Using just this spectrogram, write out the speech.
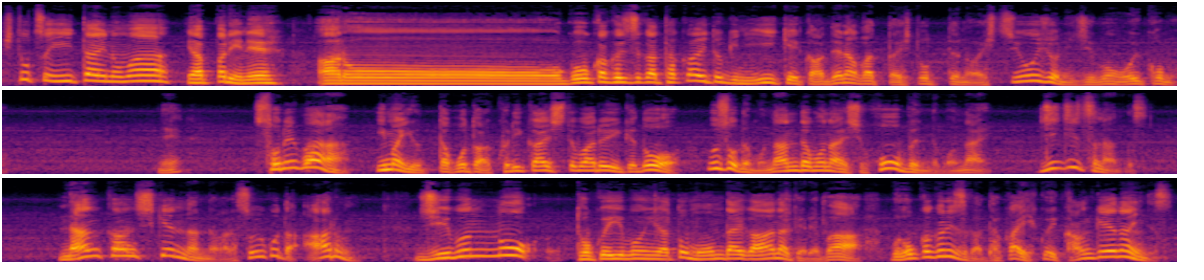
一つ言いたいのはやっぱりね、あのー、合格率が高い時にいい結果が出なかった人っていうのは必要以上に自分を追い込む。ね、それは今言ったことは繰り返して悪いけど嘘でも何でもないし方便でもない事実なんです。難関試験なんだからそういうことはある自分の得意分野と問題が合わなければ合格率が高い低い関係ないんです。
